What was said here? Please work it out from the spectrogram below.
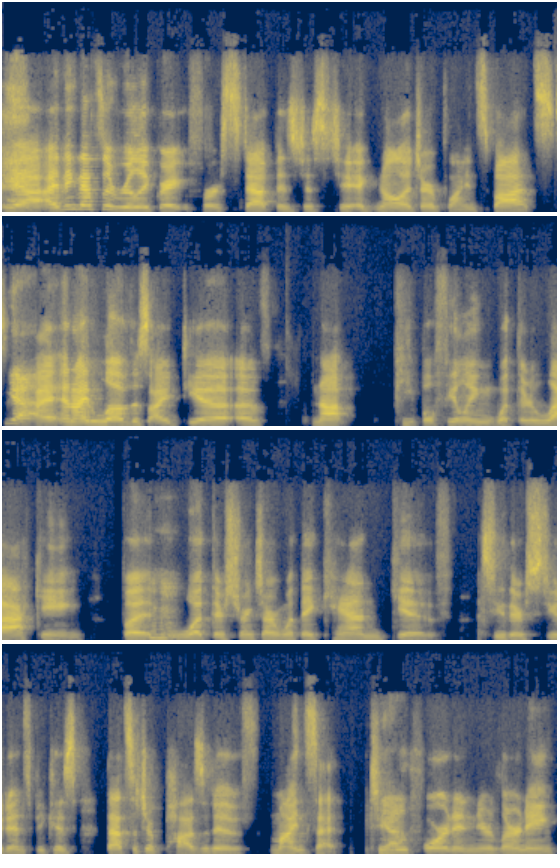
yeah, I think that's a really great first step is just to acknowledge our blind spots. Yeah. I, and I love this idea of not people feeling what they're lacking, but mm-hmm. what their strengths are and what they can give to their students because that's such a positive mindset to yeah. move forward in your learning.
